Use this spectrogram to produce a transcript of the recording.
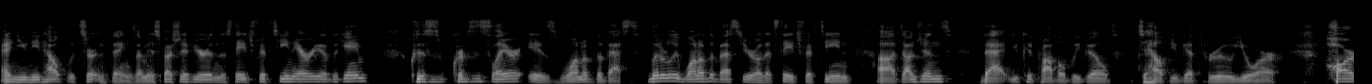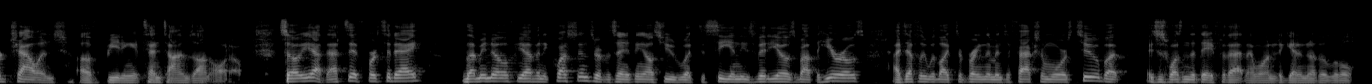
and you need help with certain things. I mean, especially if you're in the stage 15 area of the game, this is, Crimson Slayer is one of the best, literally one of the best heroes at stage 15 uh, dungeons that you could probably build to help you get through your hard challenge of beating it 10 times on auto. So yeah, that's it for today. Let me know if you have any questions or if there's anything else you'd like to see in these videos about the heroes. I definitely would like to bring them into Faction Wars too, but it just wasn't the day for that, and I wanted to get another little,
